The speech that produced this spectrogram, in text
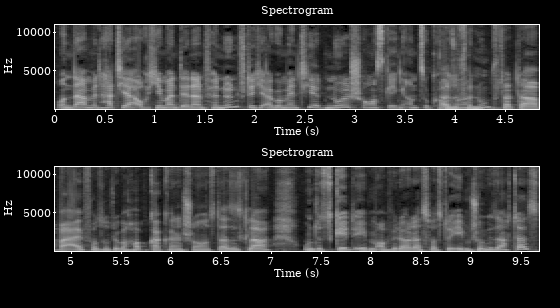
und damit hat ja auch jemand, der dann vernünftig argumentiert, null Chance gegen anzukommen. Also Vernunft hat da bei Eifersucht überhaupt gar keine Chance, das ist klar. Und es geht eben auch wieder das, was du eben schon gesagt hast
